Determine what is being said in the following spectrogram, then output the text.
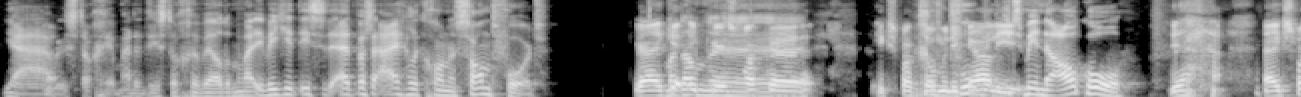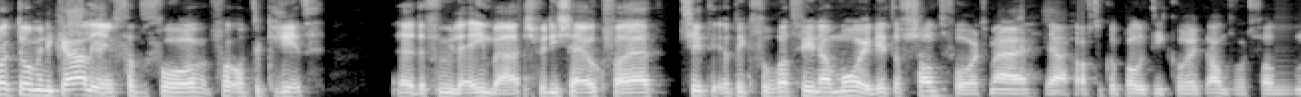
ja. Dat is toch, maar dat is toch geweldig. Maar weet je, het, is, het was eigenlijk gewoon een Zandvoort. Ja, ik, dan, ik, sprak, uh, ik sprak Dominicali. Iets minder alcohol. Ja, nou, ik sprak Dominicali even van tevoren op de grid. De Formule 1-baas, die zei ook van, ja, het zit, ik vroeg, wat vind je nou mooi, dit of Zandvoort? Maar ja, gaf natuurlijk een politiek correct antwoord van,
